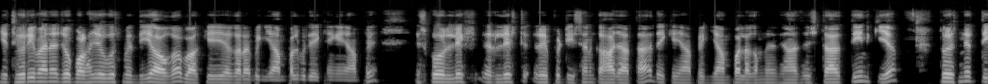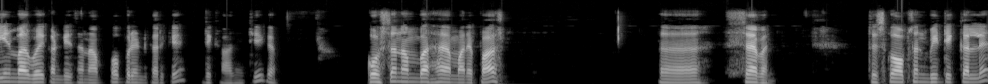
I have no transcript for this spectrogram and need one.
ये थ्योरी मैंने जो पढ़ाई होगी उसमें दिया होगा। बाकी अगर आप एग्ज़ाम्पल भी देखेंगे यहाँ पे, इसको लिस्ट रिपीटिशन कहा जाता है। देखिए यहाँ पे एग्ज़ाम्पल अगर हमने यहाँ से स्टार तीन किया तो इसने तीन बार वही कंडीशन आपको प्रिंट करके दिखा दी। ठीक है। क्वेश्चन नंबर है हमारे पास सेवन तो इसको ऑप्शन बी टिक कर ले।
